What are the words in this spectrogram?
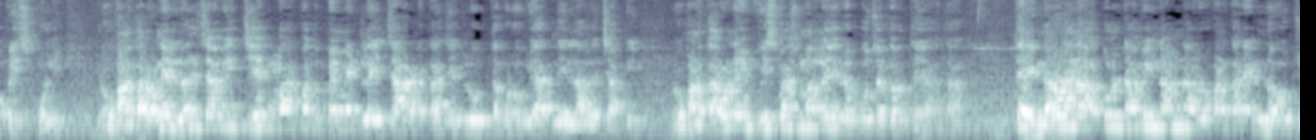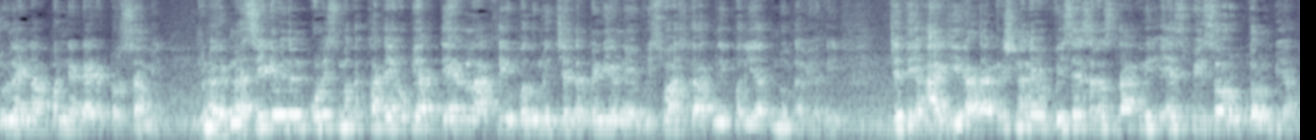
ઓફિસ ખોલી. રોકાણકારોને લલચાવી ચેક મારફત પેમેન્ટ લઈ ચાર ટકા જેટલું તગડું વ્યાજની લાલચ આપી. રોકાણકારોને વિશ્વાસમાં લઈ રફુચક્કર થયા હતા. ત્યારે નરોડાના અતુલ ડાભી નામના રોકાણકારે નવ જુલાઈના બંને ડાયરેક્ટર સામે જુનાગઢના સી ડિવિઝન પોલીસ મથક ખાતે રૂપિયા તેર લાખથી વધુની છેતરપિંડી અને વિશ્વાસઘાતની ફરિયાદ નોંધાવી હતી. જેથી આઈજી રાધાકૃષ્ણને વિશેષ રસ દાખવી એસપી સ્વરૂપ તોલબિયા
